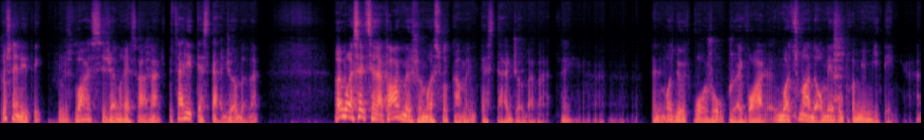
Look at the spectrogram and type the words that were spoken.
Juste un été. Juste voir si j'aimerais ça avant. Je peux-tu aller tester un job avant? J'aimerais ça être sénateur, mais j'aimerais ça quand même tester un job avant. Euh, donnez-moi deux, trois jours que j'aille voir. Moi, tu m'endormir au premier meeting? Hein?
